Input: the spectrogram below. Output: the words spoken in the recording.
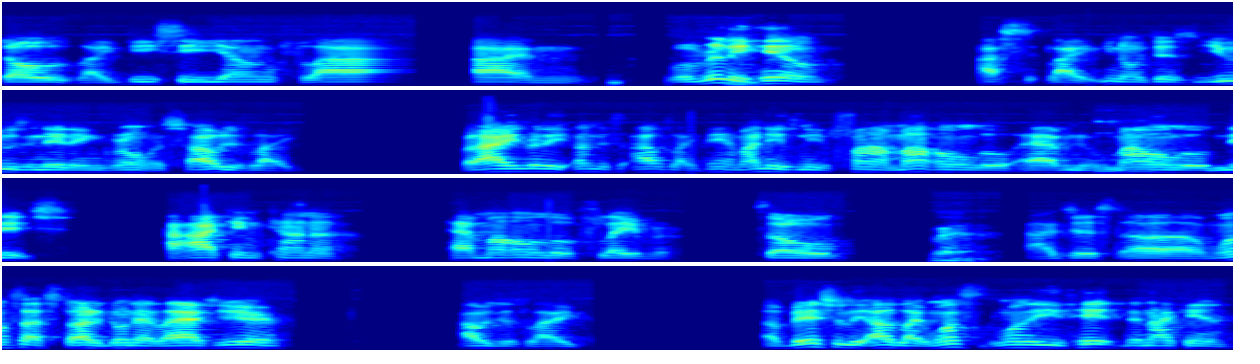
those like DC Young Fly and well, really mm-hmm. him. I like you know just using it and growing. So I was just like, but I didn't really understand. I was like, damn, I just need to find my own little avenue, my own little niche, how I can kind of have my own little flavor. So Right. I just uh once I started doing that last year, I was just like eventually I was like once one of these hit, then I can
